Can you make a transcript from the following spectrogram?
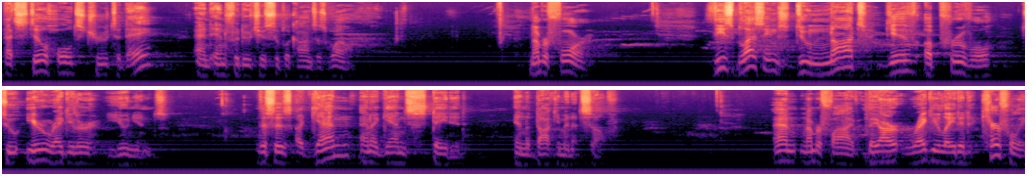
That still holds true today and in fiducia supplicans as well. Number four, these blessings do not give approval to irregular unions. This is again and again stated in the document itself. And number five, they are regulated carefully.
